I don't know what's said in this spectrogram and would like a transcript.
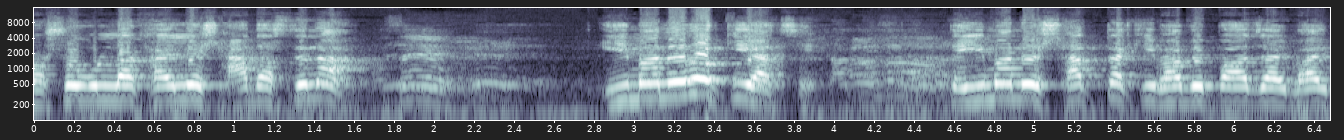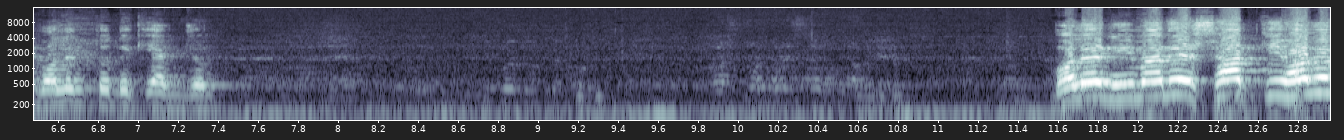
রসগোল্লা খাইলে স্বাদ আসছে না? ইমানেরও কি আছে? তো ইমানের স্বাদটা কীভাবে পাওয়া যায় ভাই? বলেন তো দেখি একজন। বলেন, ইমানের স্বাদ কীভাবে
